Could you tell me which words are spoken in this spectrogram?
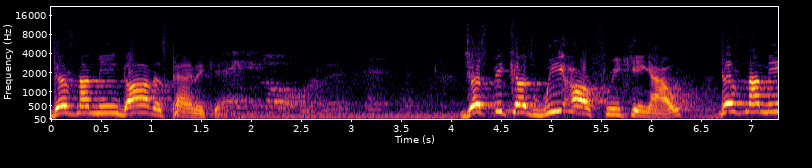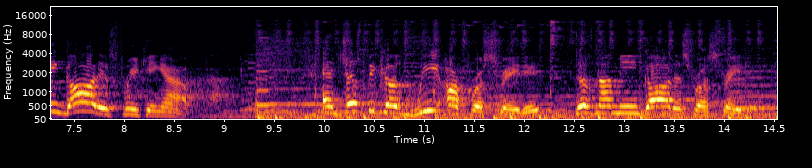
does not mean God is panicking. Just because we are freaking out does not mean God is freaking out. And just because we are frustrated does not mean God is frustrated.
